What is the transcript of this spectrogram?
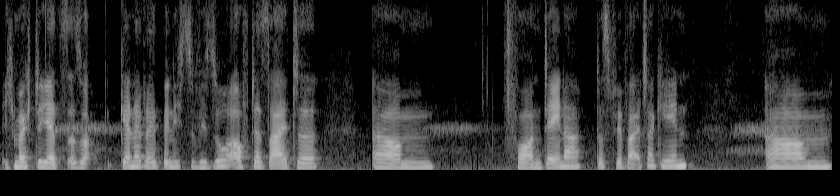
Ich möchte jetzt, also generell bin ich sowieso auf der Seite ähm, von Dana, dass wir weitergehen. Ähm,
